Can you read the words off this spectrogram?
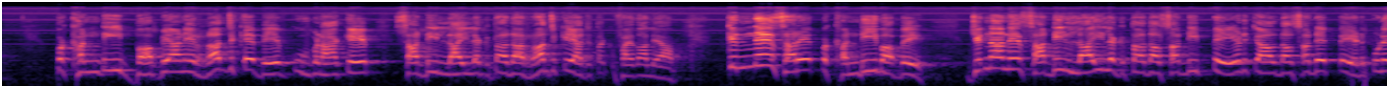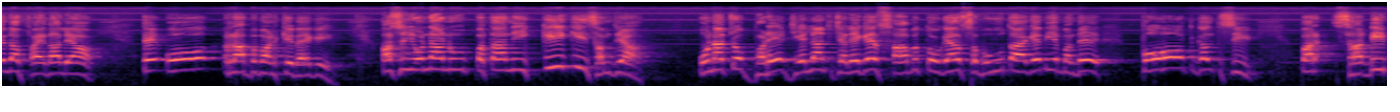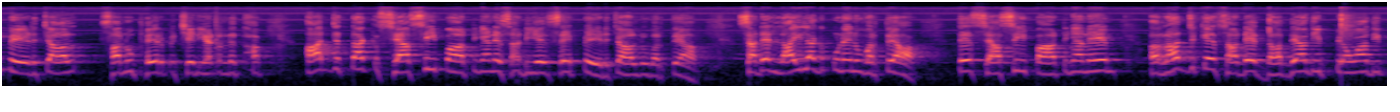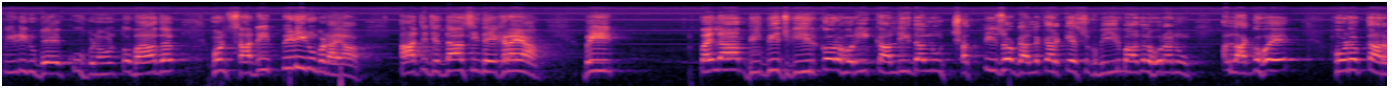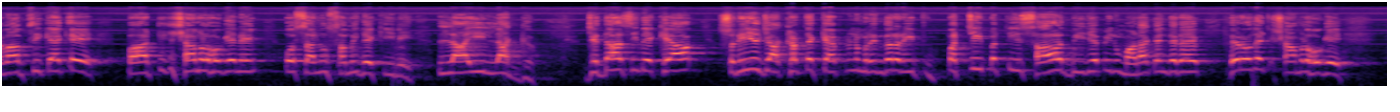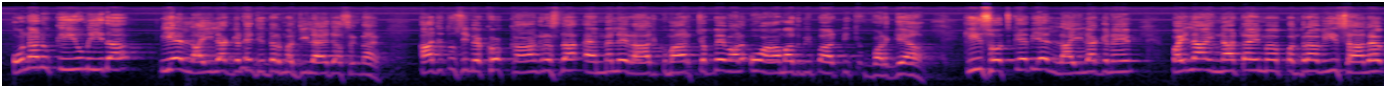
ਪਖੰਡੀ ਬਾਬਿਆਂ ਨੇ ਰੱਜ ਕੇ ਬੇਵਕੂਫ ਬਣਾ ਕੇ ਸਾਡੀ ਲਾਈ ਲਗਤਾ ਦਾ ਰੱਜ ਕੇ ਅੱਜ ਤੱਕ ਫਾਇਦਾ ਲਿਆ। ਕਿੰਨੇ ਸਾਰੇ ਪਖੰਡੀ ਬਾਬੇ ਜਿਨ੍ਹਾਂ ਨੇ ਸਾਡੀ ਲਾਈ ਲਗਤਾ ਦਾ, ਸਾਡੀ ਭੇਡ ਚਾਲ ਦਾ, ਸਾਡੇ ਭੇਡ ਪੁਣੇ ਦਾ ਫਾਇਦਾ ਲਿਆ ਤੇ ਉਹ ਰੱਬ ਬਣ ਕੇ ਬਹਿ ਗਏ। ਅਸੀਂ ਉਹਨਾਂ ਨੂੰ ਪਤਾ ਨਹੀਂ ਕੀ ਕੀ ਸਮਝਿਆ। ਉਹਨਾਂ ਚੋਂ ਬੜੇ ਜੇਲ੍ਹਾਂ 'ਚ ਚਲੇ ਗਏ, ਸਾਬਤ ਹੋ ਗਿਆ, ਸਬੂਤ ਆ ਗਏ ਵੀ ਇਹ ਬੰਦੇ ਬਹੁਤ ਗਲਤ ਸੀ। ਪਰ ਸਾਡੀ ਭੇਡ ਚਾਲ ਸਾਨੂੰ ਫੇਰ ਪਿੱਛੇ ਨਹੀਂ ਹਟਣ ਦਿੱਤਾ। ਅੱਜ ਤੱਕ ਸਿਆਸੀ ਪਾਰਟੀਆਂ ਨੇ ਸਾਡੀ ਇਸੇ ਭੇਡ ਚਾਲ ਨੂੰ ਵਰਤਿਆ, ਸਾਡੇ ਲਾਈ ਪੁਣੇ ਨੂੰ ਵਰਤਿਆ ਤੇ ਸਿਆਸੀ ਪਾਰਟੀਆਂ ਨੇ ਰੱਜ ਕੇ ਸਾਡੇ ਦਾਦਿਆਂ ਦੀ ਪਿਓਆਂ ਦੀ ਪੀੜ੍ਹੀ ਨੂੰ ਬੇਵਕੂਫ ਬਣਾਉਣ ਤੋਂ ਬਾਅਦ ਹੁਣ ਸਾਡੀ ਪੀੜ੍ਹੀ ਨੂੰ ਬਣਾਇਆ। ਅੱਜ ਜਿੱਦਾਂ ਅਸੀਂ ਦੇਖ ਰਹੇ ਹਾਂ ਬਈ ਪਹਿਲਾਂ ਬੀਬੀ ਜਗੀਰ ਕੌਰ ਹੋਰੀ ਕਾਲੀ ਦਲ ਨੂੰ 3600 ਗੱਲ ਕਰਕੇ ਸੁਖਬੀਰ ਬਾਦਲ ਹੋਰਾਂ ਨੂੰ ਅਲੱਗ ਹੋਏ, ਹੁਣ ਉਹ ਘਰ ਵਾਪਸੀ ਕਹਿ ਕੇ ਪਾਰਟੀ 'ਚ ਸ਼ਾਮਲ ਹੋ ਗਏ ਨੇ। ਉਹ ਸਾਨੂੰ ਸਮਝਦੇ ਕੀ ਨਹੀਂ ਲਾਈ ਲੱਗ। ਜਿੱਦਾਂ ਅਸੀਂ ਵੇਖਿਆ, ਸੁਨੀਲ ਜਾਖੜ ਤੇ ਕੈਪਟਨ ਅਮਰਿੰਦਰ ਰੀਤ 25 25 ਸਾਲ ਬੀਜੇਪੀ ਨੂੰ ਮਾੜਾ ਕਹਿੰਦੇ ਰਹੇ, ਫਿਰ ਉਹਦੇ 'ਚ ਸ਼ਾਮਲ ਹੋ ਗਏ। ਉਹਨਾਂ ਨੂੰ ਕੀ ਉਮੀਦ ਆ ਵੀ ਇਹ ਲਾਈ ਲੱਗ ਨੇ, ਜਿੱਧਰ ਮਰਜ਼ੀ ਲਾਇਆ ਜਾ ਸਕਦਾ ਹੈ। ਅੱਜ ਤੁਸੀਂ ਵੇਖੋ, ਕਾਂਗਰਸ ਦਾ ਐਮਐਲਏ ਰਾਜਕੁਮਾਰ ਚੱਬੇਵਾਲ, ਉਹ ਆਮ ਆਦਮੀ ਪਾਰਟੀ 'ਚ ਵੜ ਗਿਆ। ਕੀ ਸੋਚ ਕੇ ਵੀ ਇਹ ਲਾਈ ਲੱਗ ਨੇ? ਪਹਿਲਾਂ ਇੰਨਾ ਟਾਈਮ 15 20 ਸਾਲ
